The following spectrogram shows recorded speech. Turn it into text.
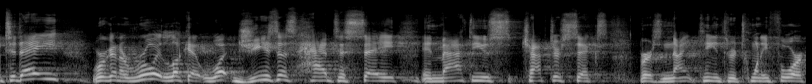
today, we're going to really look at what Jesus had to say in Matthew chapter 6, verse 19 through 24.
